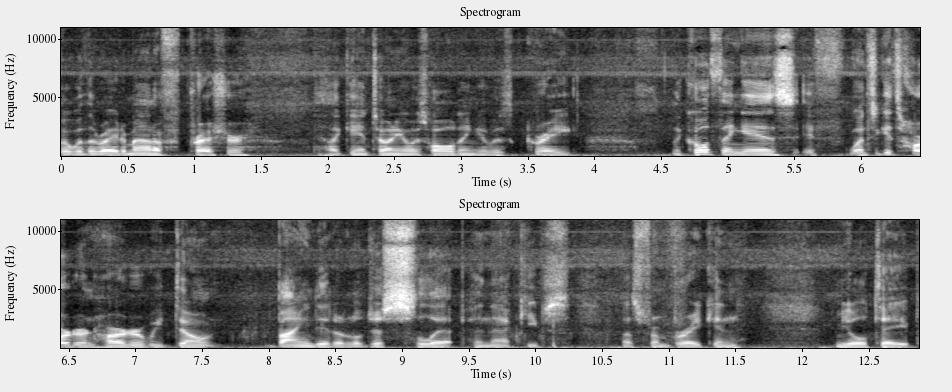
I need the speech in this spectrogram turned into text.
but with the right amount of pressure, like Antonio was holding, it was great. The cool thing is, if once it gets harder and harder, we don't bind it, it'll just slip, and that keeps us from breaking mule tape.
